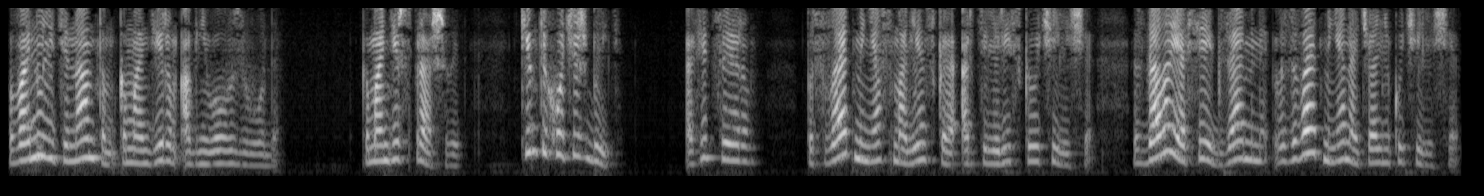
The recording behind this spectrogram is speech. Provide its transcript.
в войну лейтенантом, командиром огневого взвода. Командир спрашивает, «Кем ты хочешь быть?» «Офицером». Посылает меня в Смоленское артиллерийское училище — Сдала я все экзамены, вызывает меня начальник училища.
